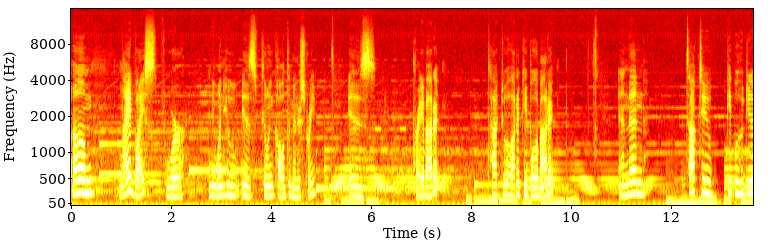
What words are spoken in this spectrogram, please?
Um, my advice for anyone who is feeling called to ministry is pray about it, talk to a lot of people about it, and then talk to people who do,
